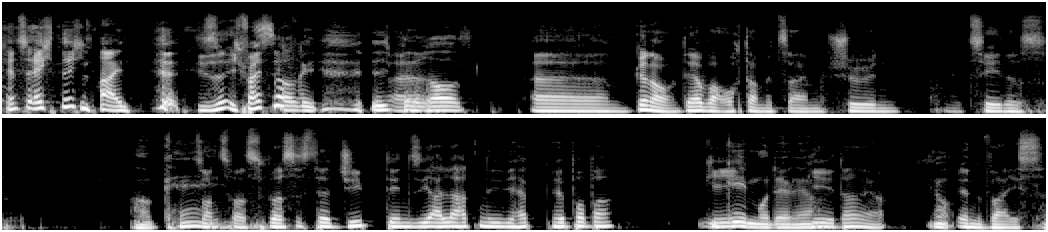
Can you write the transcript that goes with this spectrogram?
kennst du echt nicht? nein, Diese, ich weiß nicht. sorry, ich bin Äh, raus. Ähm, genau, der war auch da mit seinem schönen Mercedes. Okay. Sonst was. Was ist der Jeep, den sie alle hatten, die Hip- Hip-Hopper? G-Modell, ja. G, na, ja. Ja. In weiß.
